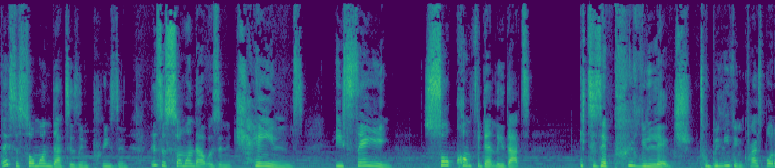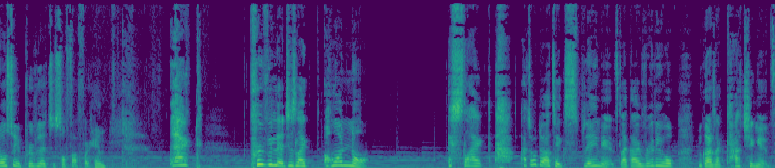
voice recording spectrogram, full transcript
This is someone that is in prison. This is someone that was in chains. He's saying so confidently that it is a privilege to believe in Christ, but also a privilege to suffer for Him. Like, privilege is like honor. It's like, I don't know how to explain it. Like, I really hope you guys are catching it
